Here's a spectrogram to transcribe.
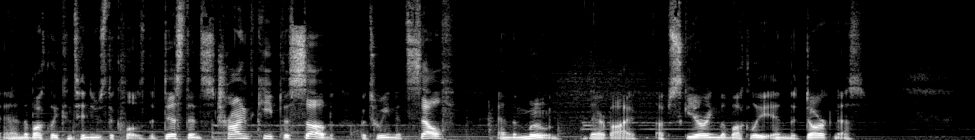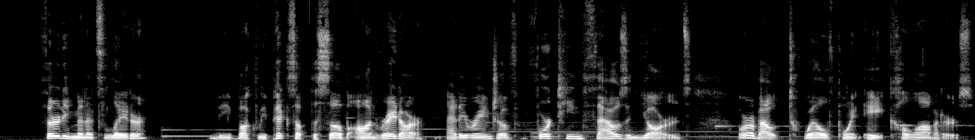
and the Buckley continues to close the distance, trying to keep the sub between itself and the moon, thereby obscuring the Buckley in the darkness. 30 minutes later, the Buckley picks up the sub on radar at a range of 14,000 yards, or about 12.8 kilometers,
